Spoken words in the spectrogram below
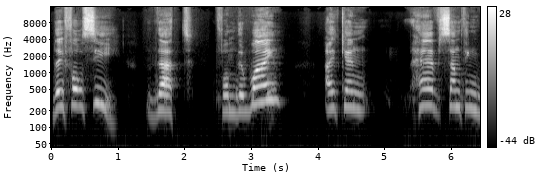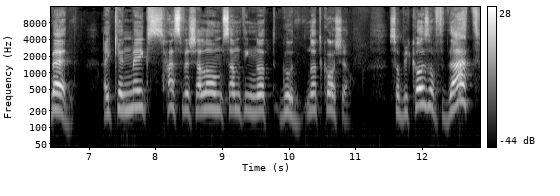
They foresee that from the wine, I can have something bad. I can make has v'shalom something not good, not kosher. So because of that,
